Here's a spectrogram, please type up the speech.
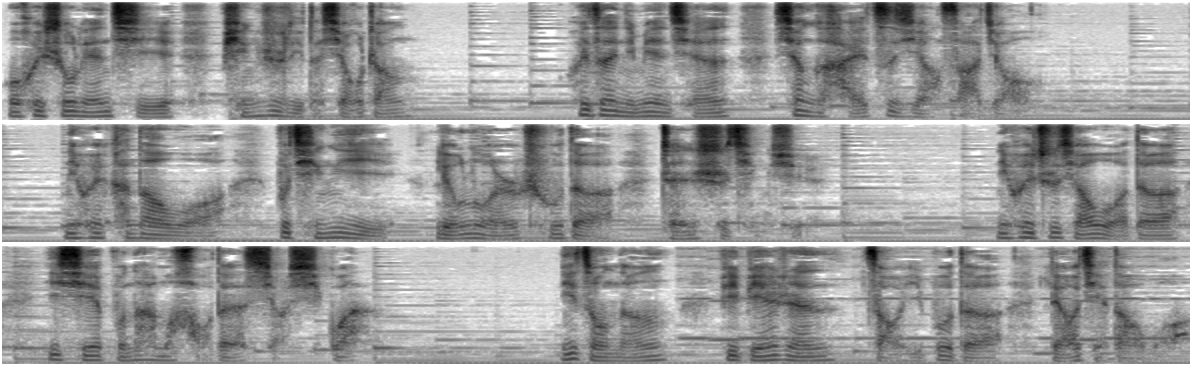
我会收敛起平日里的嚣张，会在你面前像个孩子一样撒娇。你会看到我不轻易流露而出的真实情绪。你会知晓我的一些不那么好的小习惯，你总能比别人早一步的了解到我。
